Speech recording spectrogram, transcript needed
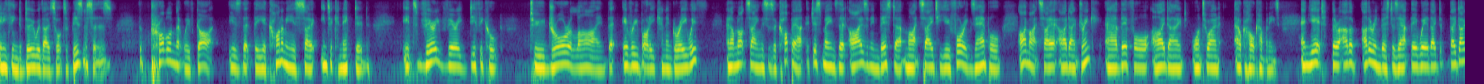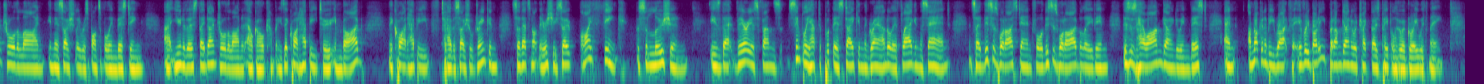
anything to do with those sorts of businesses. The problem that we've got is that the economy is so interconnected. It's very, very difficult to draw a line that everybody can agree with. And I'm not saying this is a cop out. It just means that I, as an investor, might say to you, for example, I might say I don't drink, uh, therefore I don't want to own alcohol companies. And yet there are other other investors out there where they they don't draw the line in their socially responsible investing uh, universe. They don't draw the line at alcohol companies. They're quite happy to imbibe. They're quite happy to have a social drink, and so that's not their issue. So I think the solution is that various funds simply have to put their stake in the ground or their flag in the sand and say, This is what I stand for. This is what I believe in. This is how I'm going to invest. And I'm not going to be right for everybody, but I'm going to attract those people who agree with me.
